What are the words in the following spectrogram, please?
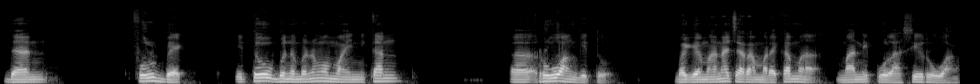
dan fullback itu benar-benar memainkan uh, ruang gitu. Bagaimana cara mereka memanipulasi ruang.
